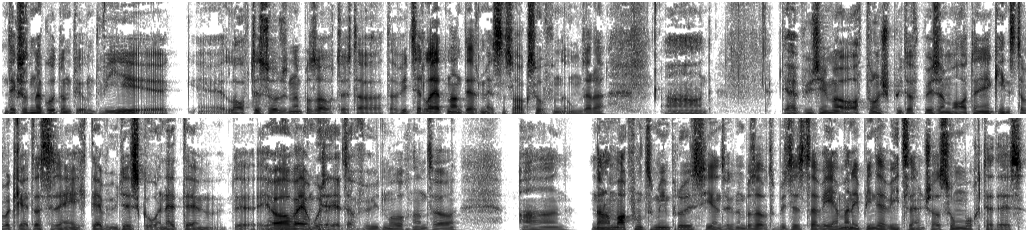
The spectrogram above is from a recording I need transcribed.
Und er hat gesagt, na gut, und, wie- und wie äh, äh, läuft das so? Ich sag, Na, pass auf, das ist der, der Vizeleutnant, der ist meistens auch so von unserer, und der will sich immer aufbauen und spielt auf böser Maut, und ihr kennst aber gleich, dass es eigentlich, der will das gar nicht. Der, der, ja, aber er muss ja jetzt auf wild machen und so. Und dann haben wir angefangen zum Improvisieren. Sag, pass auf, du bist jetzt der Wehrmann, ich bin der Witzlein. Schau, so macht er das.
